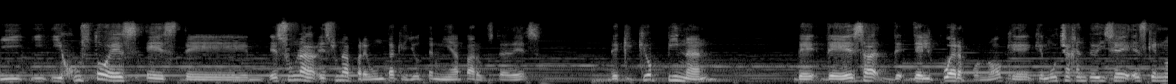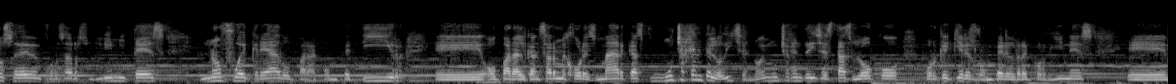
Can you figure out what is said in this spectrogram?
Y, justo es, este, es, una, es una pregunta que yo tenía para ustedes, de que qué opinan de, esa, del cuerpo, ¿no? Que, mucha gente dice es que no se deben forzar sus límites, no fue creado para competir eh, o para alcanzar mejores marcas. Mucha gente lo dice, ¿no? Y mucha gente dice, estás loco, ¿por qué quieres romper el récord Guinness? Eh,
